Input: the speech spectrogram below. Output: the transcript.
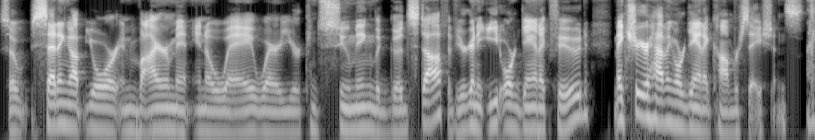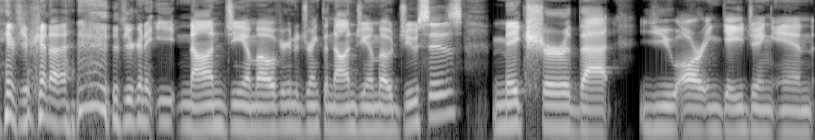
So setting up your environment in a way where you're consuming the good stuff. If you're going to eat organic food, make sure you're having organic conversations. If you're going to if you're going to eat non-GMO, if you're going to drink the non-GMO juices, make sure that you are engaging in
